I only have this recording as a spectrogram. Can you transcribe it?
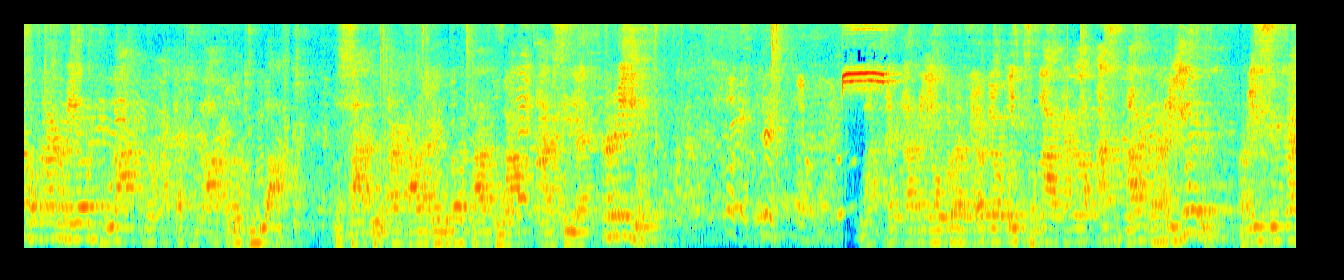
2,22 satu angka lagi berapa dua hasil Rio wasit Rio berjodoh ujung lepas dan Rio Risuka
